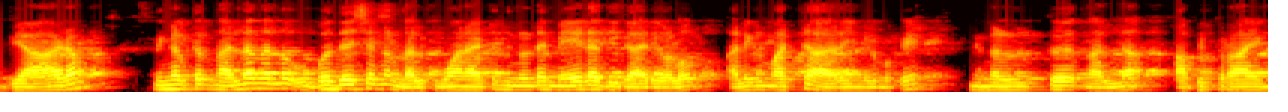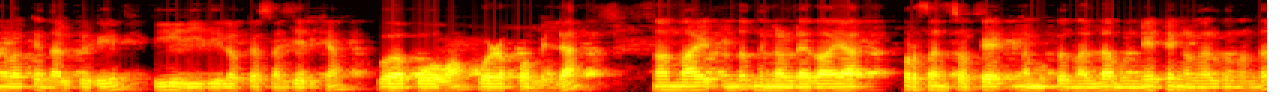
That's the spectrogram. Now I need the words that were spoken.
വ്യാഴം നിങ്ങൾക്ക് നല്ല നല്ല ഉപദേശങ്ങൾ നൽകുവാനായിട്ട് നിങ്ങളുടെ മേലധികാരികളോ അല്ലെങ്കിൽ മറ്റാരെങ്കിലുമൊക്കെ നിങ്ങൾക്ക് നല്ല അഭിപ്രായങ്ങളൊക്കെ നൽകുകയും ഈ രീതിയിലൊക്കെ സഞ്ചരിക്കാൻ പോവാം. കുഴപ്പമില്ല. നന്നായിട്ടുണ്ട്. നിങ്ങളുടേതായ പ്രസൻസ് ഒക്കെ നമുക്ക് നല്ല മുന്നേറ്റങ്ങൾ നൽകുന്നുണ്ട്.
